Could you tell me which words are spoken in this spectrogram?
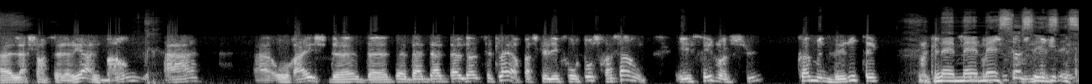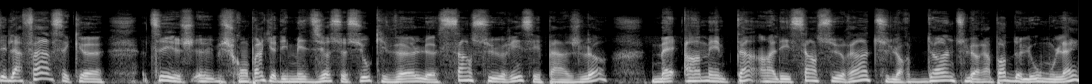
euh, la chancellerie allemande à, au Reich d'Adolf Hitler, parce que les photos se ressemblent. Et c'est reçu comme une vérité. Mais, mais, mais ça, c'est l'affaire, c'est que, tu sais, je, je, comprends qu'il y a des médias sociaux qui veulent censurer ces pages-là, mais en même temps, en les censurant, tu leur donnes, tu leur apportes de l'eau au moulin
